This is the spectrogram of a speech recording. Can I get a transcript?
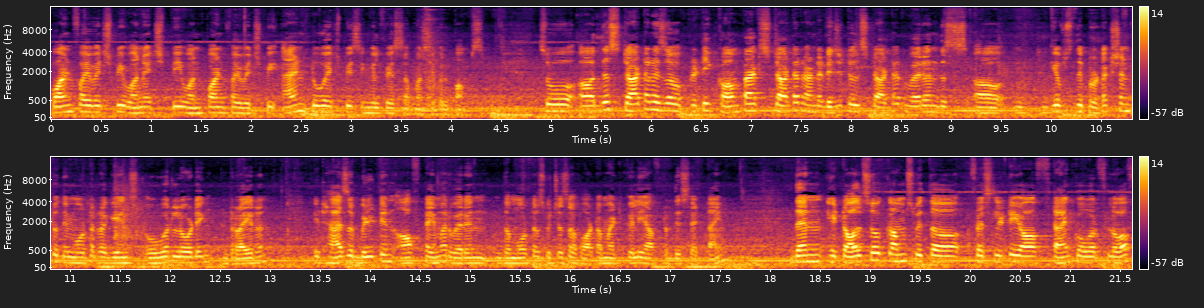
0.5 HP, 1 HP, 1.5 HP and 2 HP single phase submersible pumps. So uh, this starter is a pretty compact starter and a digital starter wherein this uh, gives the protection to the motor against overloading, dry run. It has a built-in off timer wherein the motor switches off automatically after the set time. Then it also comes with a facility of tank overflow of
